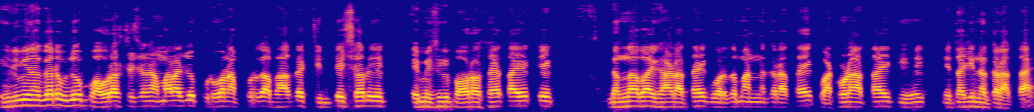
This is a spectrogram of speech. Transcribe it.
हिरवी नगर जो पावरा स्टेशन है हमारा जो पूर्व नागपुर का भाग है चिंतेश्वर एक एमएसबी पावर हाउस आता है एक एक गंगाबाई घाट आता है एक वर्धमान नगर आता है एक वाठोड़ा आता है एक नेताजी नगर आता है।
